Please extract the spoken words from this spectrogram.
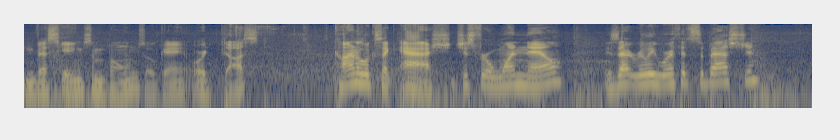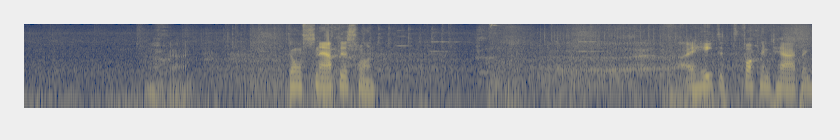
Investigating some bones, okay. Or dust. Kind of looks like ash, just for one nail. Is that really worth it, Sebastian? Oh god. Don't snap this one. I hate the fucking tapping.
